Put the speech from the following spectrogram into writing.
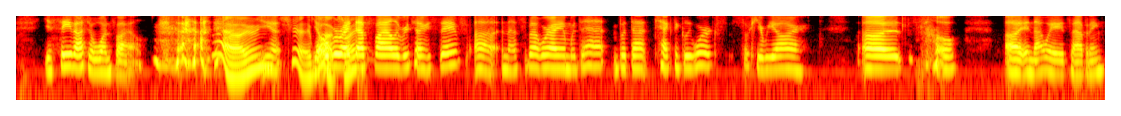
you save out to one file. Yeah, I mean, yeah. it you works, overwrite right? that file every time you save, uh, and that's about where I am with that. But that technically works, so here we are. Uh, so, uh, in that way, it's happening.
